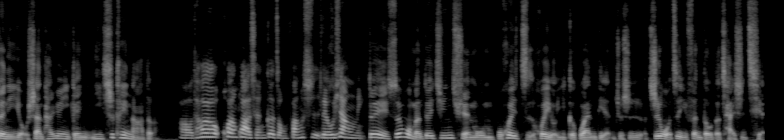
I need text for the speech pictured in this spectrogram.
对你友善，他愿意给你，你是可以拿的。哦，它会幻化成各种方式流向你。对，所以，我们对金钱，我们不会只会有一个观点，就是只有我自己奋斗的才是钱。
